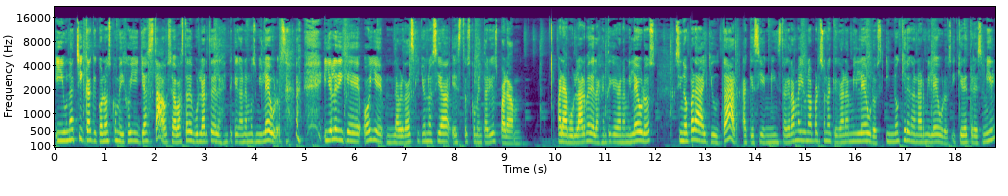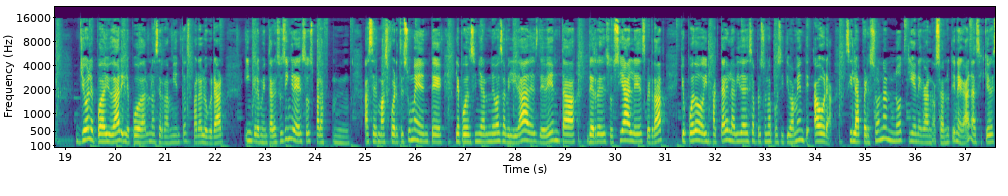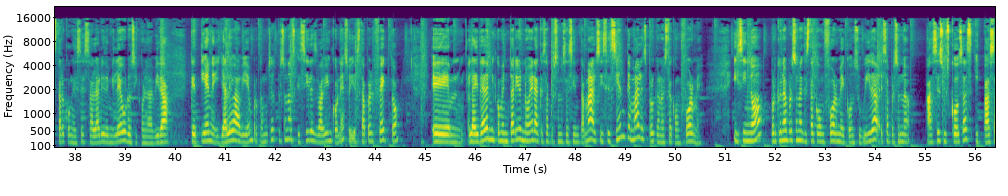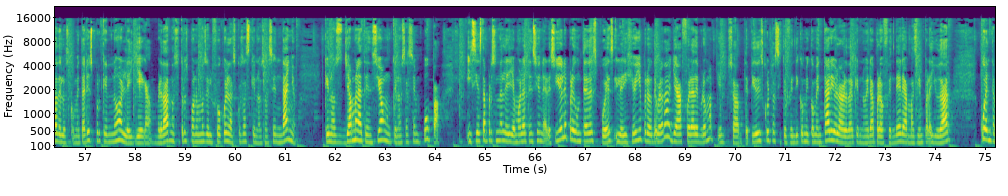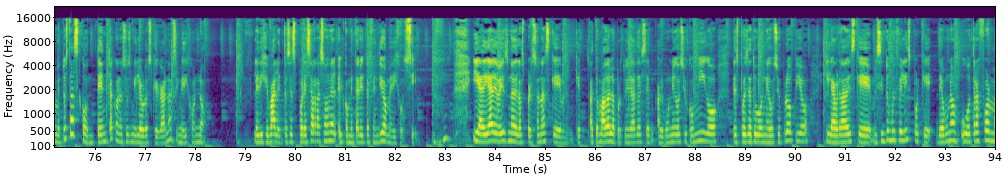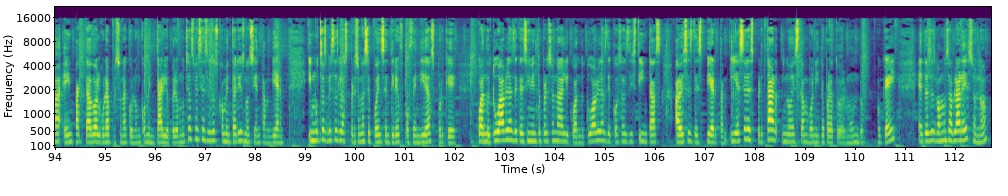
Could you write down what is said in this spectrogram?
Y una chica que conozco me dijo, oye, ya está, o sea, basta de burlarte de la gente que ganamos mil euros. y yo le dije, oye, la verdad es que yo no hacía estos comentarios para, para burlarme de la gente que gana mil euros, sino para ayudar a que si en mi Instagram hay una persona que gana mil euros y no quiere ganar mil euros y quiere tres mil, yo le puedo ayudar y le puedo dar unas herramientas para lograr incrementar esos ingresos, para mm, hacer más fuerte su mente, le puedo enseñar nuevas habilidades de venta, de redes sociales, ¿verdad? Yo puedo impactar en la vida de esa persona positivamente. Ahora, si la persona no tiene ganas, o sea, no tiene ganas y quiere estar con ese salario de mil euros y con la vida que tiene y ya le va bien, porque hay muchas personas que sí les va bien con eso y está perfecto. Em, la idea de mi comentario no era que esa persona se sienta mal. Si se siente mal es porque no está conforme. Y si no, porque una persona que está conforme con su vida, esa persona hace sus cosas y pasa de los comentarios porque no le llegan, ¿verdad? Nosotros ponemos el foco en las cosas que nos hacen daño que nos llama la atención, que nos hacen pupa. Y si esta persona le llamó la atención era eso. Yo le pregunté después y le dije, oye, pero de verdad, ya fuera de broma, o sea, te pido disculpas si te ofendí con mi comentario, la verdad que no era para ofender, era más bien para ayudar. Cuéntame, ¿tú estás contenta con esos mil euros que ganas? Y me dijo, no. Le dije, vale, entonces por esa razón el, comentario te ofendió. Me dijo, sí. y a día de hoy es una de las personas que, que, ha tomado la oportunidad de hacer algún negocio conmigo. Después ya tuvo un negocio propio. Y la verdad es que me siento muy feliz porque de una u otra forma he impactado a alguna persona con un comentario. Pero muchas veces esos comentarios no sientan bien. Y muchas veces las personas se pueden sentir ofendidas porque cuando tú hablas de crecimiento personal y cuando tú hablas de cosas distintas, a veces despiertan. Y ese despertar no es tan bonito para todo el mundo, ¿ok? Entonces vamos a hablar eso, ¿no?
